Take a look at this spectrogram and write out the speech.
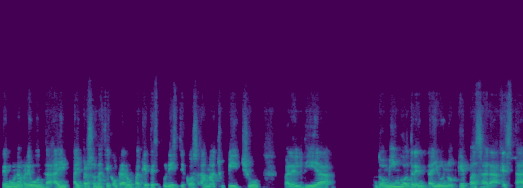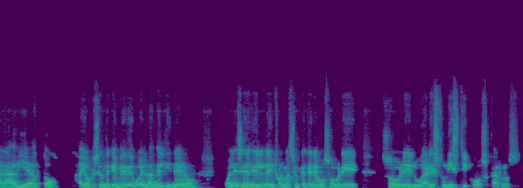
tengo una pregunta, hay, hay personas que compraron paquetes turísticos a Machu Picchu para el día domingo 31, ¿qué pasará? ¿Estará abierto? ¿Hay opción de que me devuelvan el dinero? ¿Cuál es la información que tenemos sobre, sobre lugares turísticos, Carlos?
